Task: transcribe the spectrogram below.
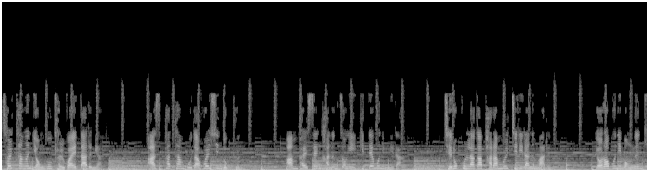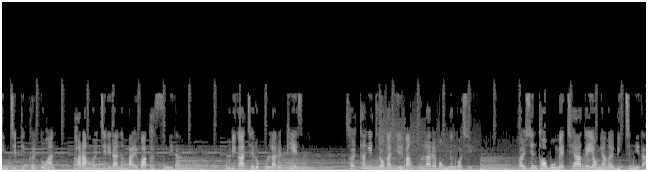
설탕은 연구 결과에 따르면 아스파탐보다 훨씬 높은 암 발생 가능성이 있기 때문입니다. 제로콜라가 발암물질이라는 말은 여러분이 먹는 김치 피클 또한 발암물질이라는 말과 같습니다. 우리가 제로콜라를 피해서 설탕이 들어간 일반 콜라를 먹는 것이 훨씬 더 몸에 최악의 영향을 미칩니다.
